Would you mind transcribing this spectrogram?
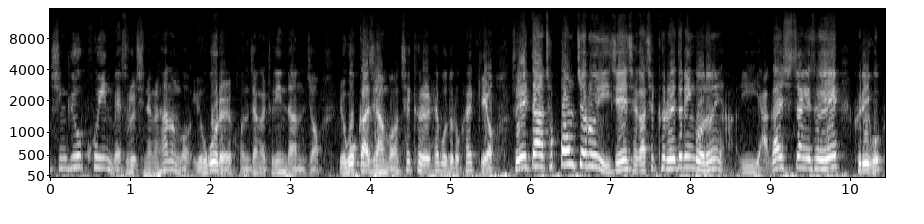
신규 코인 매수를 진행을 하는 거 요거를 권장을 드린다는 점 요거까지 한번 체크를 해보도록 할게요. 그래서 일단 첫 번째로 이제 제가 체크를 해드린 거는 이 야간 시장에서의 그리고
